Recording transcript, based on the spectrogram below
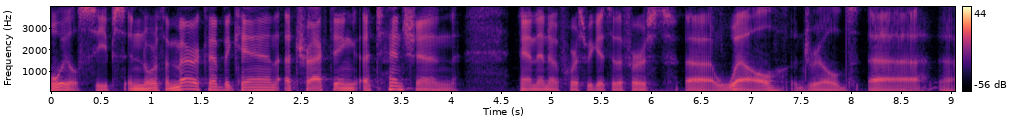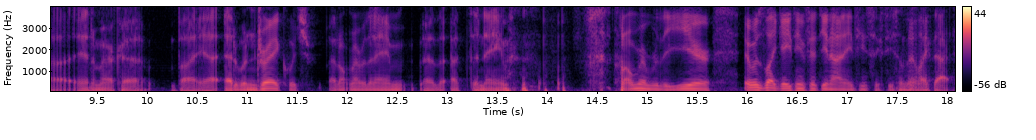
oil seeps in North America began attracting attention. And then, of course, we get to the first uh, well drilled uh, uh, in America by uh, Edwin Drake, which I don't remember the name. Uh, the, uh, the, name. I don't remember the year. It was like 1859, 1860, something like that.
